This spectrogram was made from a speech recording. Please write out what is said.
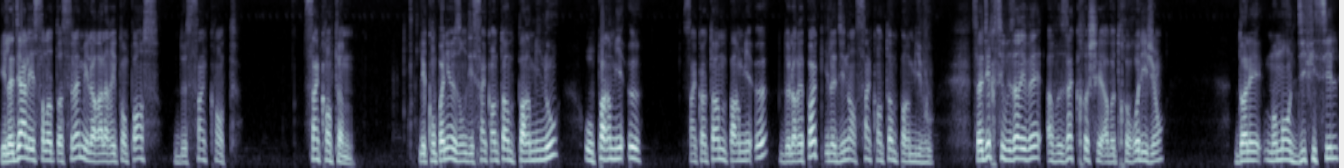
il a dit il aura la récompense de 50 50 hommes. Les compagnons, ils ont dit 50 hommes parmi nous ou parmi eux? 50 hommes parmi eux de leur époque, il a dit non, 50 hommes parmi vous. C'est-à-dire si vous arrivez à vous accrocher à votre religion, dans les moments difficiles,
